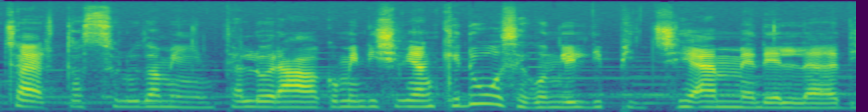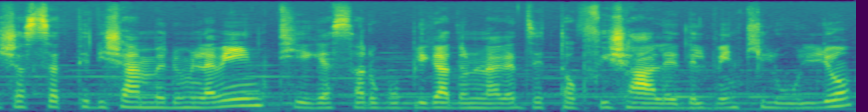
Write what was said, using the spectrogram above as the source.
Certo, assolutamente. Allora, come dicevi anche tu, secondo il DPCM del 17 dicembre 2020, che è stato pubblicato nella Gazzetta Ufficiale del 20 luglio,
